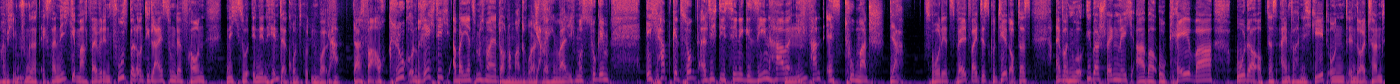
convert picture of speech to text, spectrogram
habe ich eben schon gesagt, extra nicht gemacht, weil wir den Fußball und die Leistung der Frauen nicht so in den Hintergrund rücken wollten. Ja, das war auch klug und richtig, aber jetzt müssen wir ja doch nochmal drüber Ja. sprechen, weil ich muss zugeben, ich habe gezuckt, als ich die Szene gesehen habe. Mhm. Ich fand es too much. Ja, es wurde jetzt weltweit diskutiert, ob das einfach nur überschwänglich, aber okay war oder ob das einfach nicht geht. Und in Deutschland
